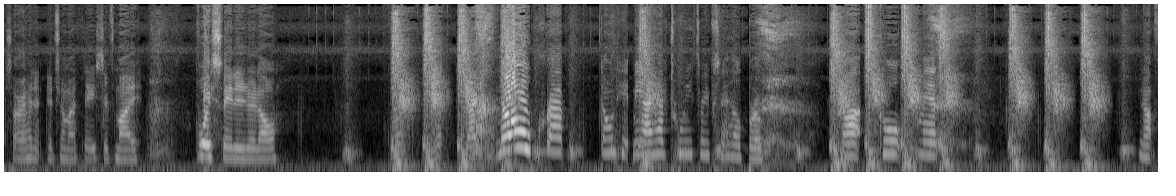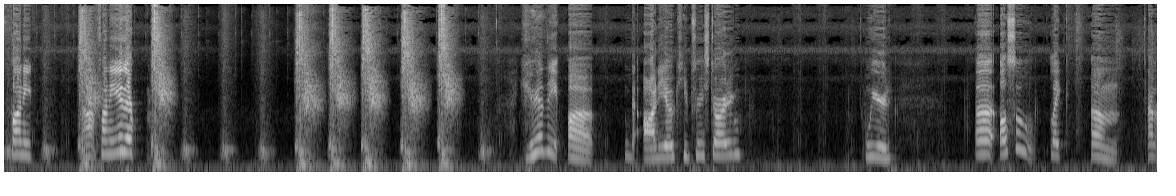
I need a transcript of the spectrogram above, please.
Sorry, I had an itch on my face if my voice faded at all. No! Crap! Don't hit me. I have 23% health, bro. Not cool, man. Not funny. Not funny either. You hear the, uh, the audio keeps restarting? Weird. Uh, also, like, um, I,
